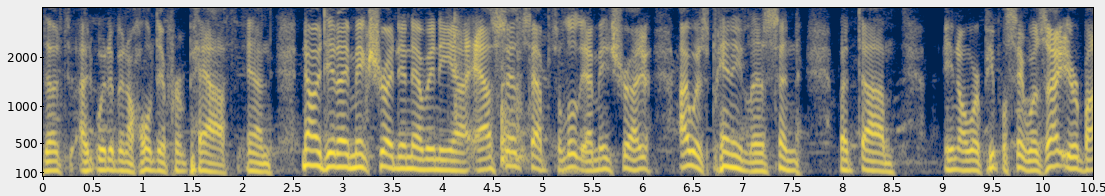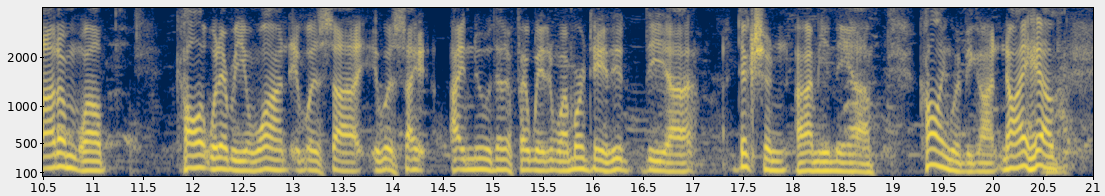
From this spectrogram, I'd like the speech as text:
that it would have been a whole different path. And now, did I make sure I didn't have any uh, assets? Absolutely. I made sure I I was penniless. And but um, you know, where people say, "Was that your bottom?" Well, call it whatever you want. It was uh, it was I I knew that if I waited one more day, the, the uh, addiction, I mean the uh, calling would be gone. Now I have.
